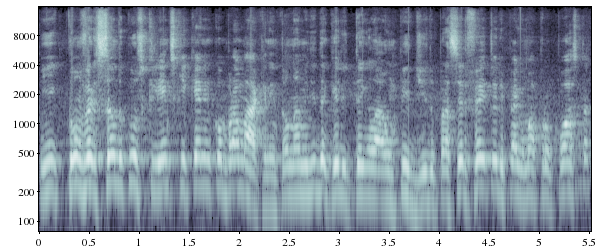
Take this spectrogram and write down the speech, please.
e conversando com os clientes que querem comprar máquina. Então, na medida que ele tem lá um pedido para ser feito, ele pega uma proposta,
